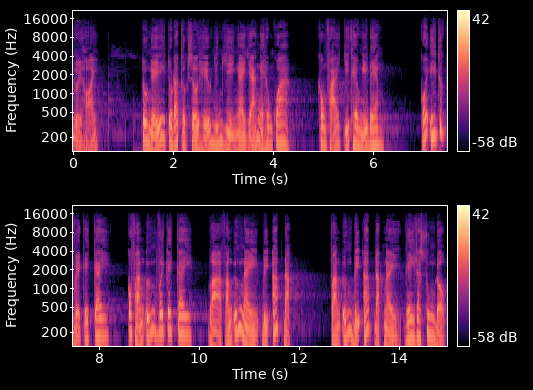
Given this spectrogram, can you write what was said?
Người hỏi, tôi nghĩ tôi đã thực sự hiểu những gì ngài giảng ngày hôm qua, không phải chỉ theo nghĩa đen. Có ý thức về cái cây, có phản ứng với cái cây và phản ứng này bị áp đặt. Phản ứng bị áp đặt này gây ra xung đột.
